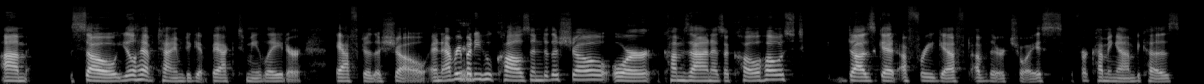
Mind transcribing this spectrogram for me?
Um, so you'll have time to get back to me later after the show. And everybody who calls into the show or comes on as a co-host does get a free gift of their choice for coming on because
